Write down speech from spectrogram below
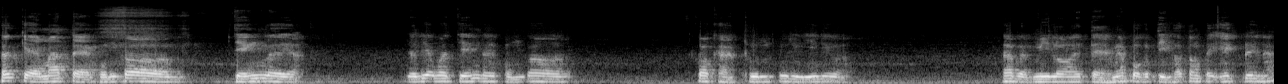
ถ้าแก่มาแตกผมก็เจ๊งเลยอะจะเรียกว่าเจ๊งเลยผมก็ ก็ขาดทุนพูดอย่างนี้ดีกว่าถ้าแบบมีรอยแตกนะ ปกติเขาต้องไปเอ็กซ์ด้วยนะ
